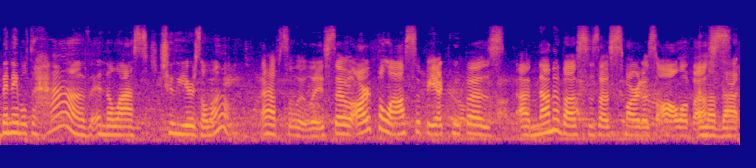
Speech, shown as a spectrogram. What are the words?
been able to have in the last two years alone. Absolutely, so our philosophy at Coupa is uh, none of us is as smart as all of us. I love that.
